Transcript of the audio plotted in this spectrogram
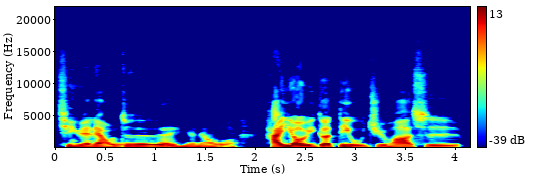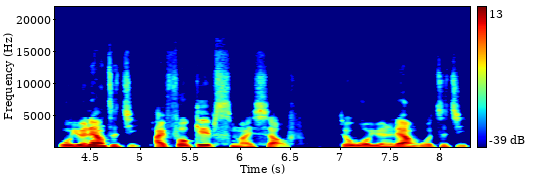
请原谅我。对对对，原谅我。还有一个第五句话是我原谅自己，I forgive myself，就我原谅我自己。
